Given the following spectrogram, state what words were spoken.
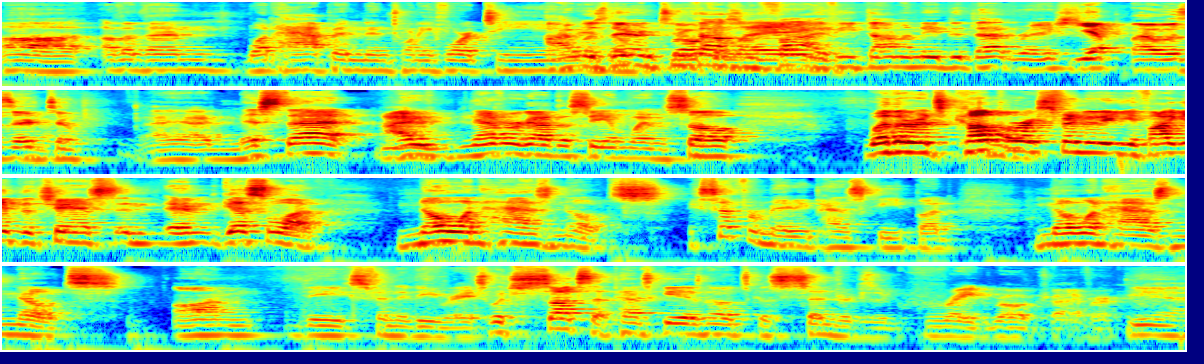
Uh, other than what happened in 2014, I was there the in 2005. leg. He dominated that race. Yep, I was there too. I, I missed that. I never got to see him win. So whether it's Cup or Xfinity, if I get the chance, and, and guess what? No one has notes except for maybe Penske, but no one has notes on the Xfinity race, which sucks that Penske has notes because Cindric is a great road driver. Yeah.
